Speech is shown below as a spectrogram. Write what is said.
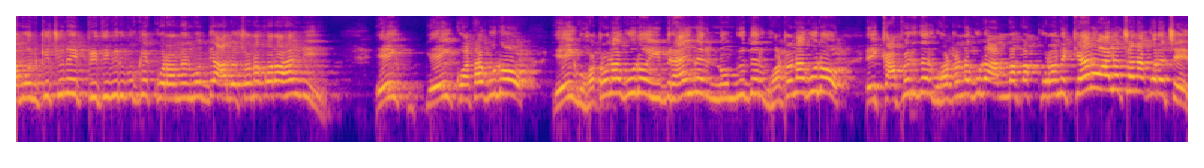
এমন কিছু নেই, পৃথিবীর বুকে কোরআনের মধ্যে আলোচনা করা হয়নি। এই এই কথাগুলো, এই ঘটনাগুলো, ইব্রাহিমের, নমরুদের ঘটনাগুলো, এই কাফেরদের ঘটনাগুলো আল্লাহ পাক কোরআনে কেন আলোচনা করেছেন?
